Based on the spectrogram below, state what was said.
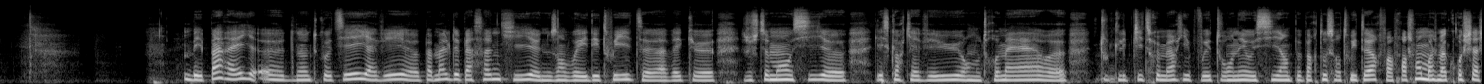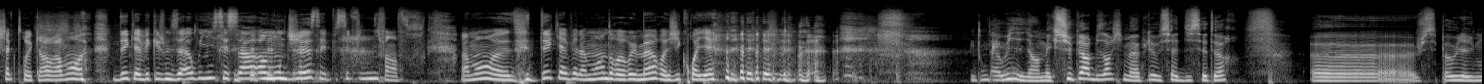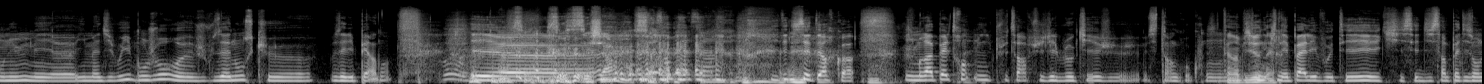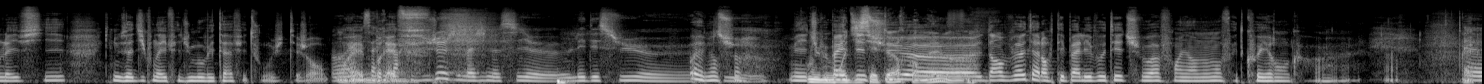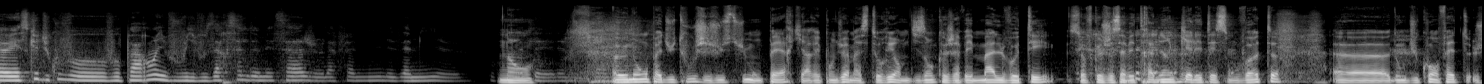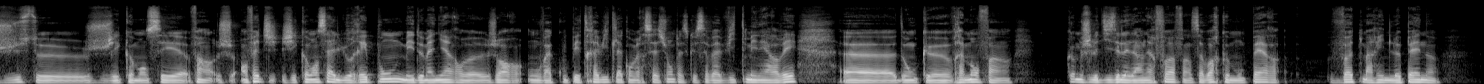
Mais pareil, euh, de notre côté, il y avait euh, pas mal de personnes qui euh, nous envoyaient des tweets avec justement aussi les scores qu'il y avait eu en Outre-mer, toutes les petites rumeurs qui pouvaient tourner aussi un peu partout sur Twitter. Enfin, franchement, moi, je m'accrochais à chaque truc. hein. vraiment, dès qu'il y avait quelque chose, je me disais, ah oui, c'est ça, oh mon Dieu, c'est fini. Enfin, pff, vraiment, dès qu'il y avait la moindre rumeur, j'y croyais. Donc, Ah oui, il y a un mec super bizarre qui m'a appelé aussi à 17h. Euh, je sais pas où il a eu mon numéro, mais euh, il m'a dit oui, bonjour, euh, je vous annonce que vous allez perdre. Oh. Euh, C'est- charmant, ça. il était 17h quoi. Il me rappelle 30 minutes plus tard, puis je l'ai bloqué. je- C'était un gros con. C'était un visionnaire. Qui n'est pas allé voter, et qui s'est dit sympathisant de l'AFI, qui nous a dit qu'on avait fait du mauvais taf et tout. J'étais genre, Ouais, ouais, ça fait bref. partie du jeu, j'imagine aussi, euh, les déçus. euh, Ouais, bien qui- sûr. Mais Oui, tu mais peux pas être déçu 17 heures, quand même, d'un vote alors que t'es pas allé voter, tu vois. Enfin, il y a un moment, faut être cohérent, quoi. Euh, Est-ce que du coup, vos, vos parents, ils vous, ils vous harcèlent de messages, la famille, les amis euh, Non. Euh, non, pas du tout. J'ai juste eu mon père qui a répondu à ma story en me disant que j'avais mal voté, sauf que je savais très bien quel était son vote. Euh, donc du coup, en fait, juste, euh, j'ai commencé, enfin, en fait, j'ai commencé à lui répondre, mais de manière euh, genre, on va couper très vite la conversation parce que ça va vite m'énerver. Euh, donc euh, vraiment, enfin, comme je le disais la dernière fois, enfin, savoir que mon père vote Marine Le Pen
